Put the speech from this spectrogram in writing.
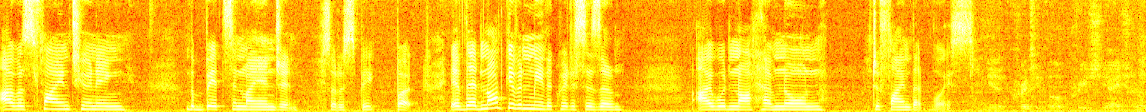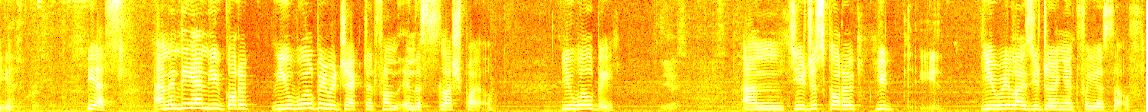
I was fine tuning the bits in my engine, so to speak. But if they'd not given me the criticism, I would not have known to find that voice. You need a critical appreciation of Yes. critics. Yes, and in the end, you've got to, you will be rejected from in the slush pile. You will be, Yes. and you just got to you you realize you're doing it for yourself.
